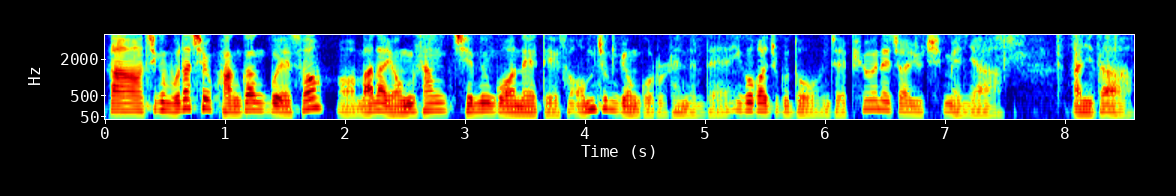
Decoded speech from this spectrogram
아, 지금 문화체육관광부에서 어, 만화영상진흥원에 대해서 엄중 경고를 했는데 이거 가지고도 이제 표현의 자유 침해냐 아니다.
